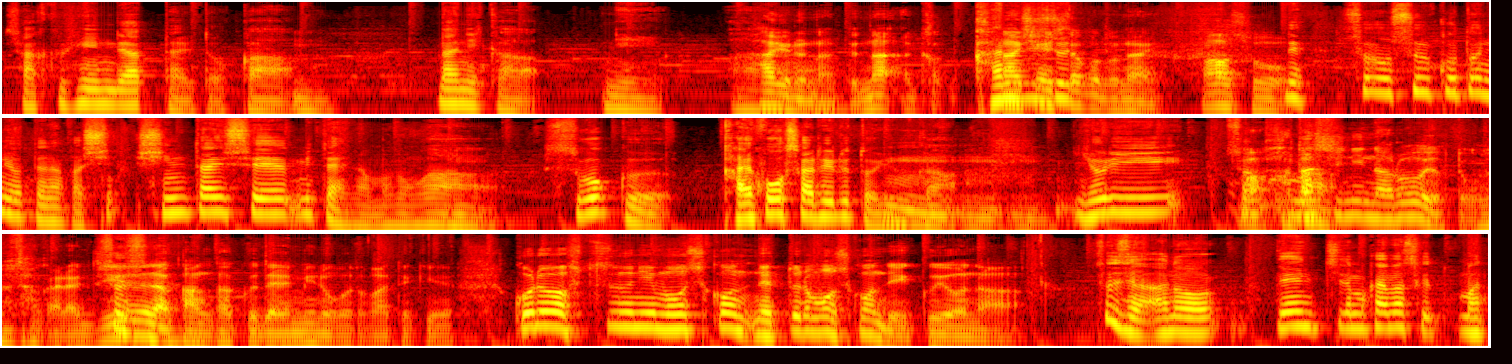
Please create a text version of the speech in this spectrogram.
作品であったりとか、うん、何かに入るなんてな感じしたことない。あそう。でそれをすることによってなんか身体性みたいなものがすごく解放されるというか、うんうんうん、よりまあ、裸足になろうよってことだから自由な感覚で見ることができる、ね、これは普通に申し込んネットで申し込んでいくような。そうですね。あの現地でも買いますけど、まあ、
